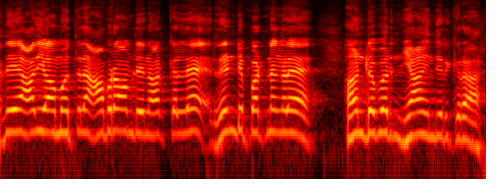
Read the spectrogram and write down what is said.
அதே ஆதி ஆமத்தில் ஆபராமுடைய நாட்களில் ரெண்டு பட்டணங்களை ஆண்டவர் நியாயம் தீர்க்கிறார்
